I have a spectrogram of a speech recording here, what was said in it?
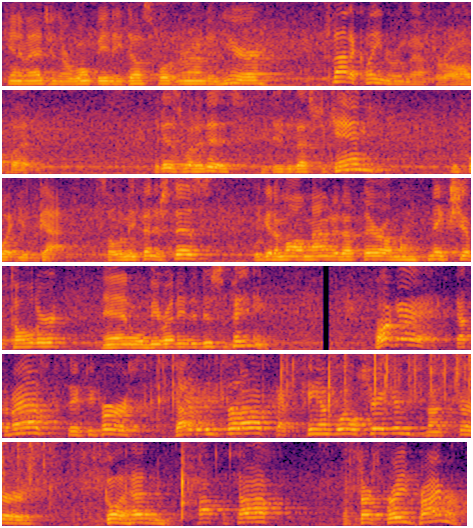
can't imagine there won't be any dust floating around in here. It's not a clean room after all, but it is what it is. You do the best you can with what you've got. So let me finish this. We'll get them all mounted up there on my makeshift holder and we'll be ready to do some painting. Okay, got the mask, safety first. Got everything set up, got the can well shaken, not stirred. Go ahead and pop the top. Let's start spraying primer.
